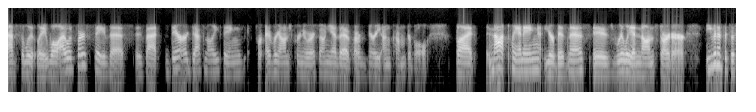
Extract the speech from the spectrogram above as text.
Absolutely. Well, I would first say this is that there are definitely things for every entrepreneur, Sonia, that are very uncomfortable. But not planning your business is really a non starter. Even if it's a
